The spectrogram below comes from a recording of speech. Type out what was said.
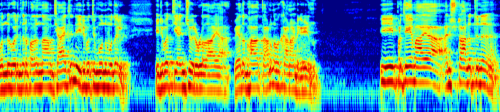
ഒന്ന് കുരിന്തർ പതിനൊന്നാം അധ്യായത്തിന്റെ ഇരുപത്തിമൂന്ന് മുതൽ ഇരുപത്തിയഞ്ച് വരെയുള്ളതായ വേദഭാഗത്താണ് നമുക്ക് കാണാണ്ട് കഴിയുന്നത്. ഈ പ്രത്യേകമായ അനുഷ്ഠാനത്തിന്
